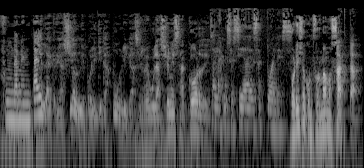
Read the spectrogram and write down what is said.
fundamental la creación de políticas públicas y regulaciones acordes. a las necesidades actuales. Por ello conformamos ACTA,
